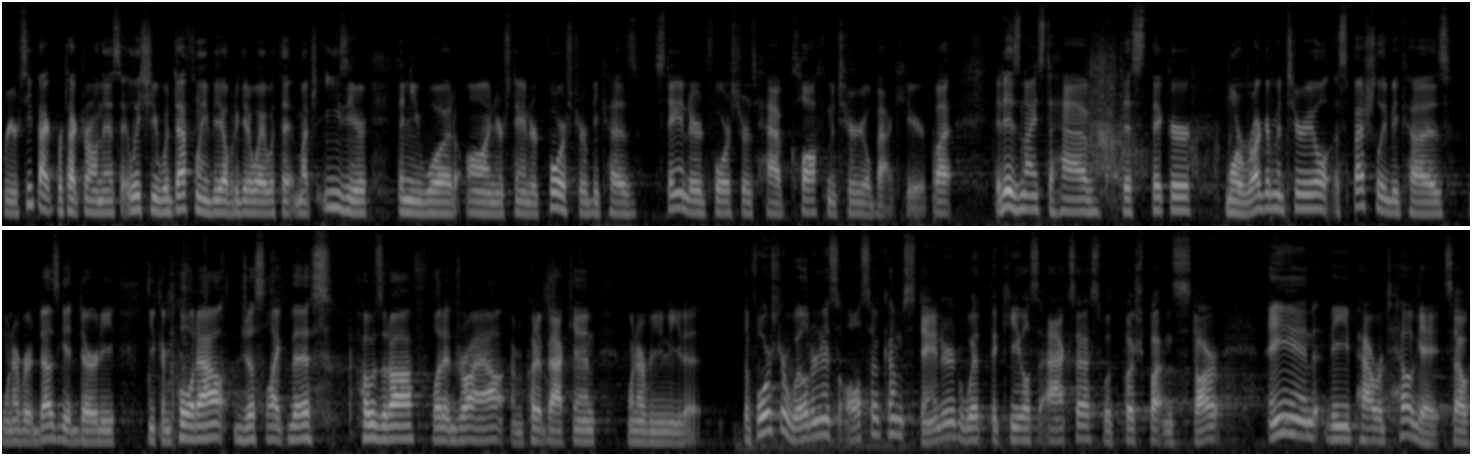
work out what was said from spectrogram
rear seat back protector on this. At least you would definitely be able to get away with it much easier than you would on your standard Forester because standard Foresters have cloth material back here. But it is nice to have this thicker, more rugged material, especially because whenever it does get dirty, you can pull it out just like this, hose it off, let it dry out, and put it back in whenever you need it. The Forester Wilderness also comes standard with the keyless access with push button start and the power tailgate. So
